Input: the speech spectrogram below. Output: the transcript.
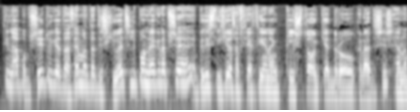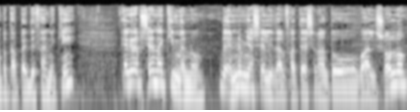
την άποψή του για τα θέματα της Χιού. Έτσι λοιπόν έγραψε, επειδή στοιχείο θα φτιαχτεί ένα κλειστό κέντρο κράτησης, ένα από τα πέντε θα είναι εκεί, έγραψε ένα κείμενο. Δεν είναι μια σελίδα Α4 να το βάλεις όλο.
